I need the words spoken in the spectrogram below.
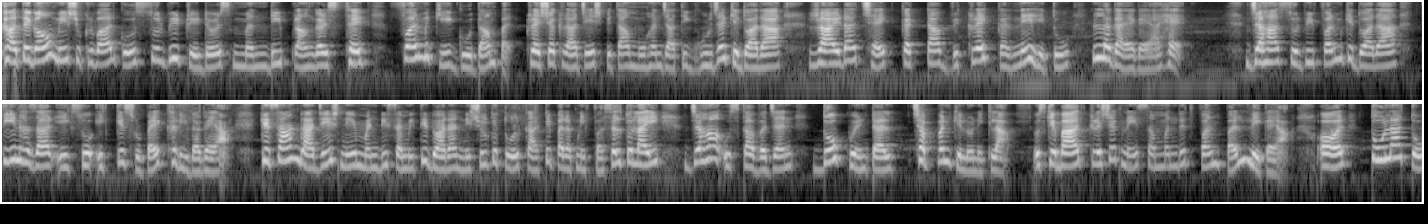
खातेगांव में शुक्रवार को सुरभि ट्रेडर्स मंडी प्रांगण स्थित फर्म के गोदाम पर कृषक राजेश पिता मोहन जाति गुर्जर के द्वारा रायडा छह कट्टा विक्रय करने हेतु लगाया गया है। जहाँ सुरभि फर्म के द्वारा तीन हज़ार एक सौ इक्कीस रुपए खरीदा गया। किसान राजेश ने मंडी समिति द्वारा निशुल्क तोल कांटे पर अपनी फ़सल तुलाई जहाँ उसका वज़न दो क्विंटल छप्पन किलो निकला। उसके बाद कृषक ने संबंधित फर्म पर ले गया और तोला तो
